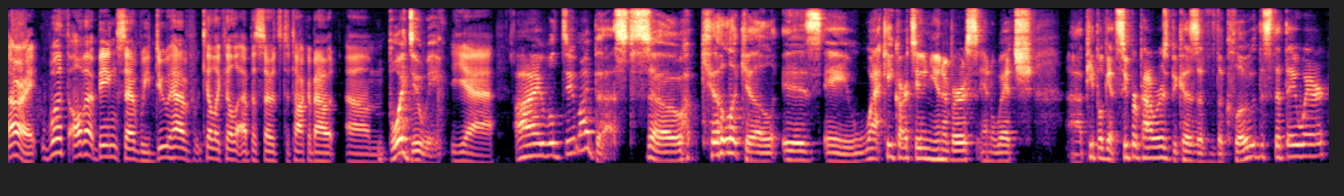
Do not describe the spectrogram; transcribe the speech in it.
All right. With all that being said, we do have Kill la Kill episodes to talk about. Um, Boy, do we! Yeah. I will do my best. So, Kill la Kill is a wacky cartoon universe in which uh, people get superpowers because of the clothes that they wear.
